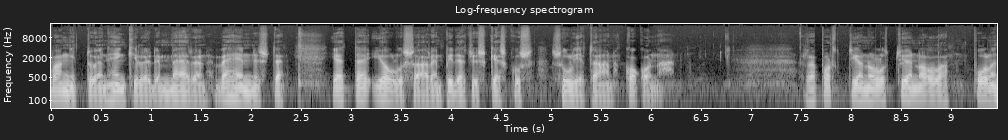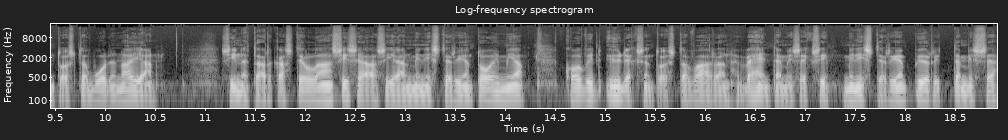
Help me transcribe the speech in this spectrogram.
vangittujen henkilöiden määrän vähennystä ja että Joulusaaren pidätyskeskus suljetaan kokonaan. Raportti on ollut työn alla puolentoista vuoden ajan. Siinä tarkastellaan sisäasiaan ministeriön toimia COVID-19 vaaran vähentämiseksi ministeriön pyörittämissä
